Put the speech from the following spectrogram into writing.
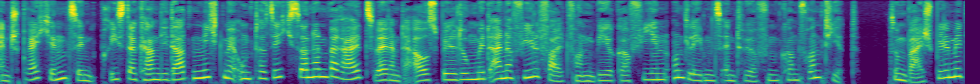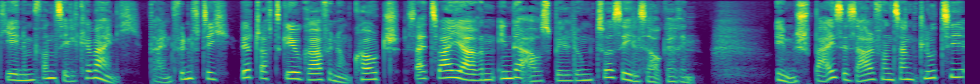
Entsprechend sind Priesterkandidaten nicht mehr unter sich, sondern bereits während der Ausbildung mit einer Vielfalt von Biografien und Lebensentwürfen konfrontiert. Zum Beispiel mit jenem von Silke Weinig, 53, Wirtschaftsgeografin und Coach, seit zwei Jahren in der Ausbildung zur Seelsorgerin. Im Speisesaal von St. Luzi,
